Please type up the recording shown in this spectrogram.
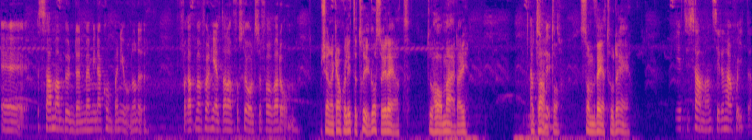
eh, sammanbunden med mina kompanjoner nu. För att man får en helt annan förståelse för vad de... Du känner dig kanske lite trygg också i det att du har med dig mutanter Absolut. som vet hur det är. Vi är tillsammans i den här skiten.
